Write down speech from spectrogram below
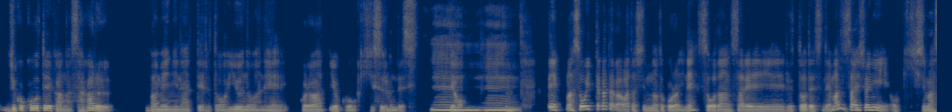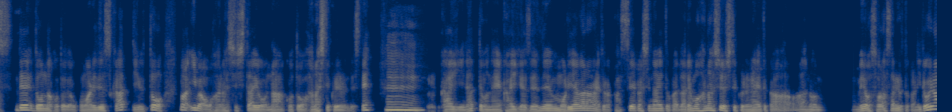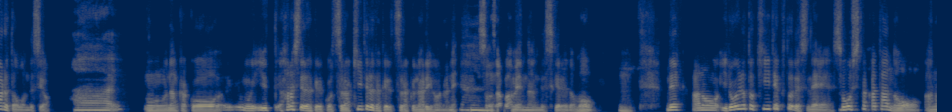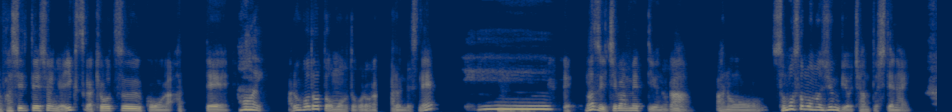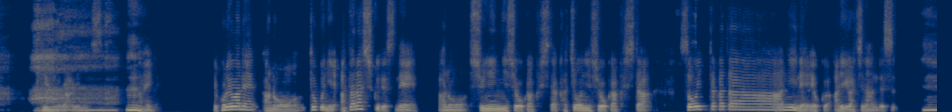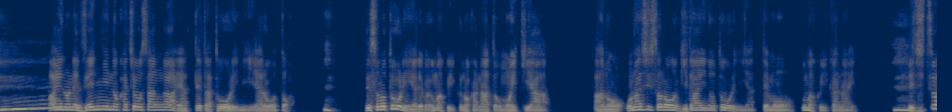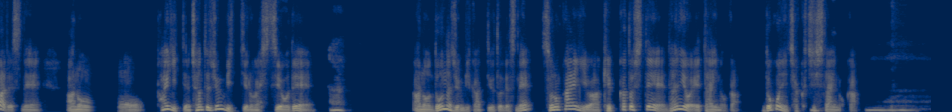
自己肯定感が下がる場面になっているというのはね、これはよくお聞きするんですうん。ようん。で、まあそういった方が私のところにね、相談されるとですね、まず最初にお聞きします。で、どんなことでお困りですかっていうと、まあ今お話ししたようなことを話してくれるんですね。うん。会議になってもね、会議が全然盛り上がらないとか活性化しないとか、誰も話をしてくれないとか、あの、目をそらされるとか、いろいろあると思うんですよ。はい。もうなんかこう、もう言って、話してるだけでこう辛、聞いてるだけで辛くなるようなね、うんそんな場面なんですけれども、うん。で、あの、いろいろと聞いていくとですね、そうした方の、あの、ファシリテーションにはいくつか共通項があって、はい。なるほどと思うところがあるんですね。へー。で、まず一番目っていうのが、あの、そもそもの準備をちゃんとしてない。いうのがありますあー。うん。はい。で、これはね、あの、特に新しくですね、あの、主任に昇格した、課長に昇格した、そういった方にね、よくありがちなんです。前のね、前任の課長さんがやってた通りにやろうとうん。で、その通りにやればうまくいくのかなと思いきや、あの、同じその議題の通りにやってもうまくいかない。うんで、実はですね、あの、会議っていうのはちゃんと準備っていうのが必要で、はいあの、どんな準備かっていうとですね、その会議は結果として何を得たいのか、どこに着地したいのか、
